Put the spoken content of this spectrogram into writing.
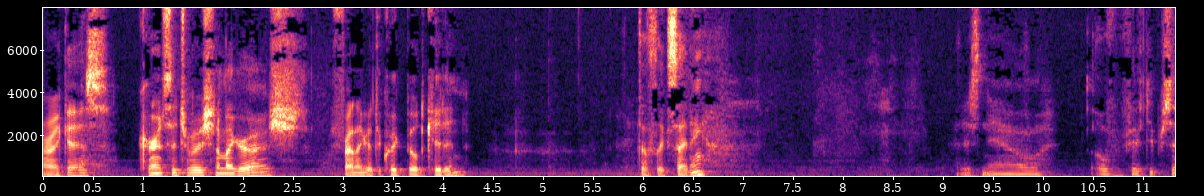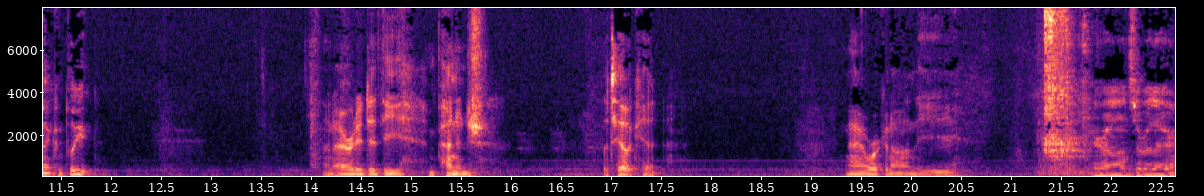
All right, guys. Current situation in my garage. Finally got the quick build kit in. Definitely exciting. It is now over 50% complete. And I already did the empennage, the tail kit. Now working on the ailerons over there.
